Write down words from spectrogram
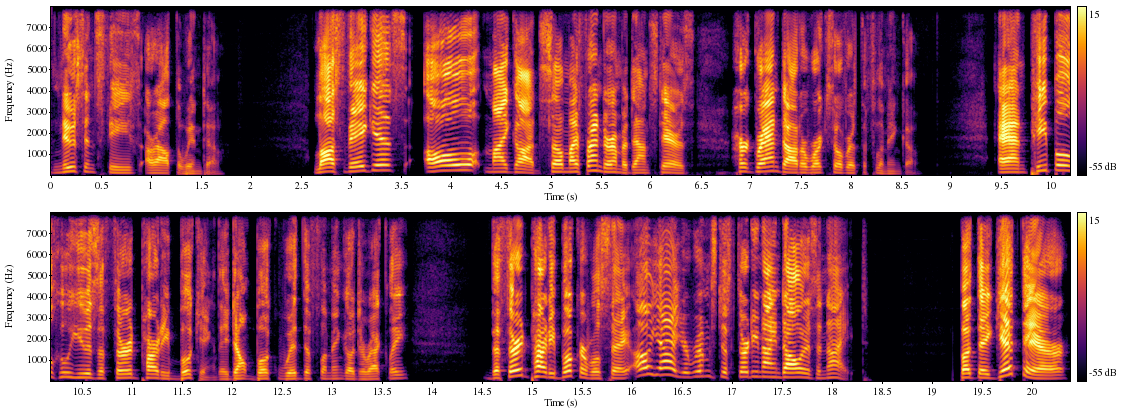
nuisance fees are out the window. Las Vegas, oh my God. So my friend Irma downstairs, her granddaughter works over at the Flamingo. And people who use a third party booking, they don't book with the Flamingo directly. The third party booker will say, Oh, yeah, your room's just $39 a night. But they get there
